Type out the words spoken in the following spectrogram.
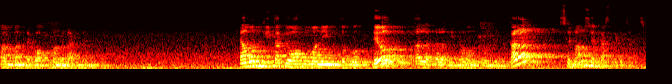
সম্মান তাকে অক্ষুণ্ণ রাখবেন। এমনকি তাকে অপমানিত করতেও আল্লাহ তালা দ্বিধাবোধ করবেন। কারণ সে মানুষের কাছ থেকে চাচ্ছে।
